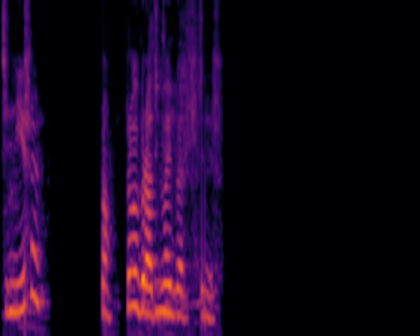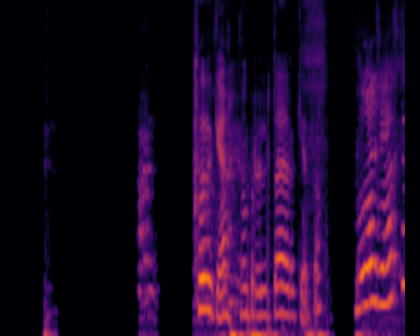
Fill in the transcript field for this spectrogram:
Сильніше? Що? Що вибирати? Давай перш сильніше. Що таке? Ну, прилітає ракета. Володя, як ти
